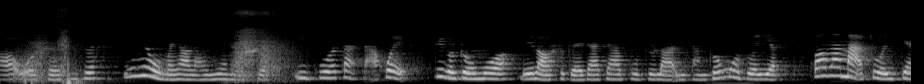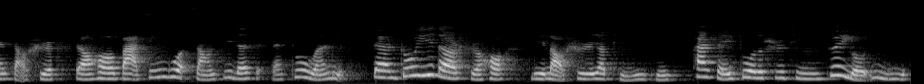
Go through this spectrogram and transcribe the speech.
好，我是思思。今天我们要来念的是《一锅大杂烩》。这个周末，李老师给大家布置了一项周末作业：帮妈妈做一件小事，然后把经过详细的写在作文里。但周一的时候，李老师要评一评，看谁做的事情最有意义。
